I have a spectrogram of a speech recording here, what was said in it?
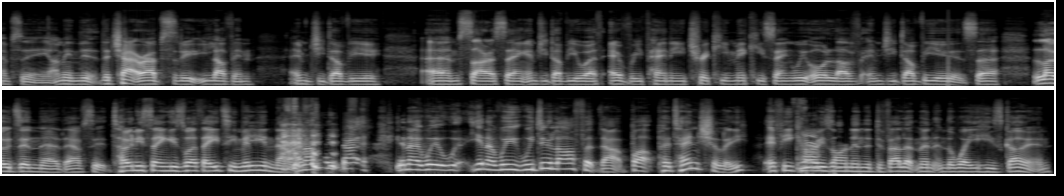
Absolutely. I mean, the the chat are absolutely loving MGW. Um, Sarah saying MGW worth every penny. Tricky Mickey saying we all love MGW. It's uh, loads in there. They absolutely. Tony saying he's worth 80 million now, and I think that you know we, we, you know we we do laugh at that, but potentially if he carries yeah. on in the development and the way he's going,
